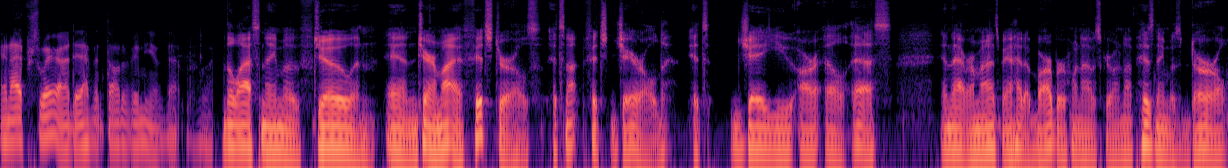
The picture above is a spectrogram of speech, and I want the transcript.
And I swear I haven't thought of any of that before. the last name of Joe and, and Jeremiah Fitzgerald's, it's not Fitzgerald, it's J U R L S. And that reminds me, I had a barber when I was growing up. His name was Durl.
